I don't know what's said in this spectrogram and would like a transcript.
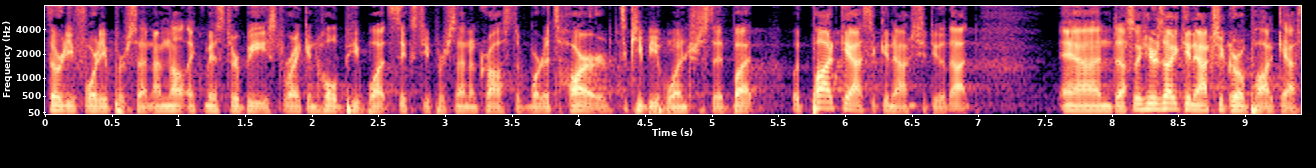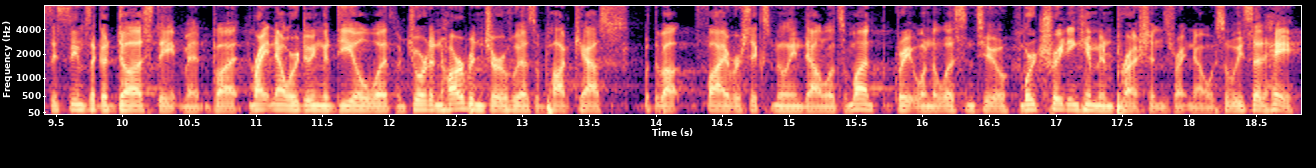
30, 40%. I'm not like Mr. Beast where I can hold people at 60% across the board. It's hard to keep people interested. But with podcasts, you can actually do that. And uh, so here's how you can actually grow a podcast. This seems like a duh statement, but right now we're doing a deal with Jordan Harbinger, who has a podcast with about five or six million downloads a month. Great one to listen to. We're trading him impressions right now. So we said, hey,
